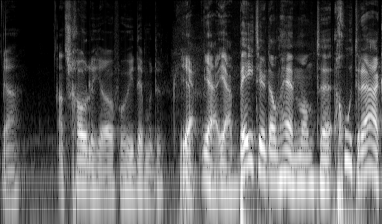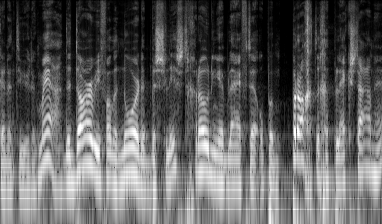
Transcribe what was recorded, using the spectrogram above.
ja, aan het scholen hierover hoe je dit moet doen. Ja, ja, ja beter dan hem, want uh, goed raken natuurlijk. Maar ja, de derby van het noorden beslist. Groningen blijft uh, op een prachtige plek staan, hè.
